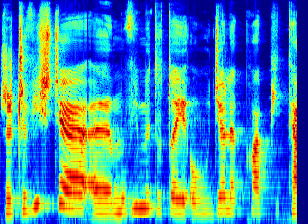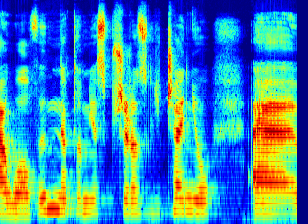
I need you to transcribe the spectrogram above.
Rzeczywiście e, mówimy tutaj o udziale kapitałowym, natomiast przy rozliczeniu e,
